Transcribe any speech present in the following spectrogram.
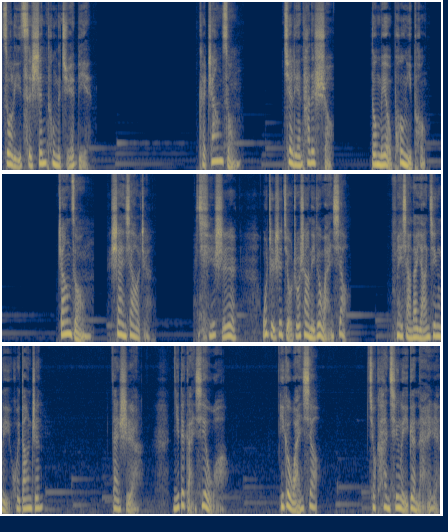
做了一次深痛的诀别。可张总却连他的手都没有碰一碰。张总讪笑着，其实。我只是酒桌上的一个玩笑，没想到杨经理会当真。但是啊，你得感谢我，一个玩笑就看清了一个男人，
